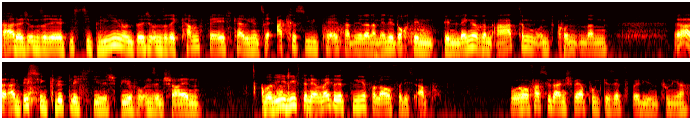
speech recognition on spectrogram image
ja, durch unsere Disziplin und durch unsere Kampffähigkeit, durch unsere Aggressivität hatten wir dann am Ende doch den, den längeren Atem und konnten dann ja, ein bisschen glücklich dieses Spiel für uns entscheiden. Aber wie lief denn der weitere Turnierverlauf für dich ab? Worauf hast du deinen Schwerpunkt gesetzt bei diesem Turnier?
